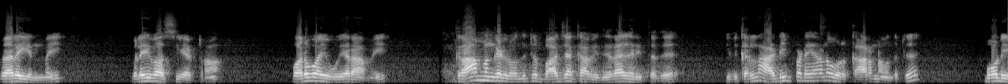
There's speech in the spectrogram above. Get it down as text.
வேலையின்மை விலைவாசி ஏற்றம் வருவாய் உயராமை கிராமங்கள் வந்துட்டு பாஜகவை நிராகரித்தது இதுக்கெல்லாம் அடிப்படையான ஒரு காரணம் வந்துட்டு மோடி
